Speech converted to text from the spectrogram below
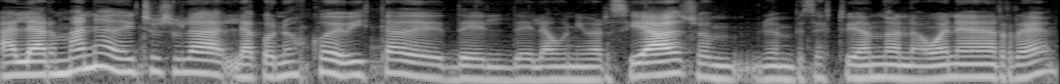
a la hermana, de hecho, yo la, la conozco de vista de, de- de la universidad. Yo, yo empecé estudiando en la UNR.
